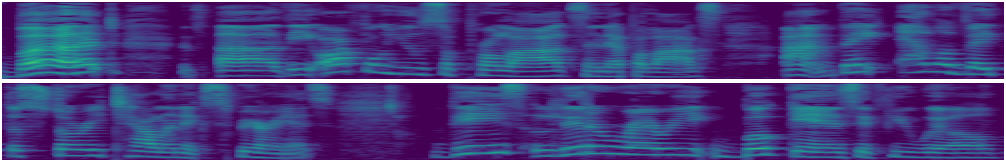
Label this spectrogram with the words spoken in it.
but uh, the artful use of prologues and epilogues, um, they elevate the storytelling experience. These literary bookends, if you will,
